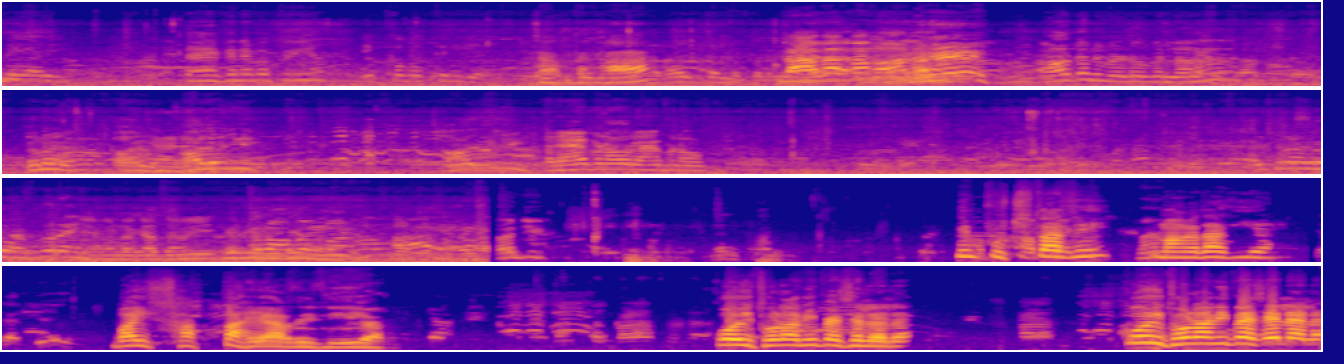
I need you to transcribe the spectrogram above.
ਕੰਡੇ ਵਾਲੀ ਤੈ ਕਿਨੇ ਬੱਕਰੀਆਂ? ਇੱਕ ਬੱਕਰੀ ਹੈ ਚੱਲ ਦਿਖਾ। ਲਾ ਬਾਬਾ ਮੋਰੇ ਆਹ ਤਾਂ ਨਵੇੜੋ ਗੱਲਾਂ ਚਲੋ। ਆ ਜਾਓ ਜੀ। ਆ ਜਾਓ ਜੀ। ਰਹਿ ਬਣਾਓ ਰਹਿ ਬਣਾਓ। ਹਾਂਜੀ। ਨਹੀਂ ਪੁੱਛਦਾ ਸੀ ਮੰਗਦਾ ਕੀ ਹੈ ਬਾਈ 7000 ਦੀ ਦੀ ਯਾਰ। ਕੋਈ ਥੋੜਾ ਨਹੀਂ ਪੈਸੇ ਲੈ ਲੈ। ਕੋਈ ਥੋੜਾ ਨਹੀਂ ਪੈਸੇ ਲੈ ਲੈ।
